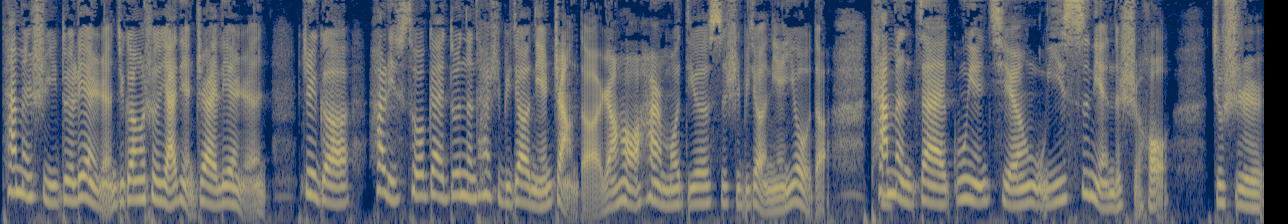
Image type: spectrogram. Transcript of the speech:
他们是一对恋人，就刚刚说的雅典寨恋人。这个哈里斯托盖敦呢，他是比较年长的，然后哈尔摩迪厄斯是比较年幼的。他们在公元前五一四年的时候，就是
